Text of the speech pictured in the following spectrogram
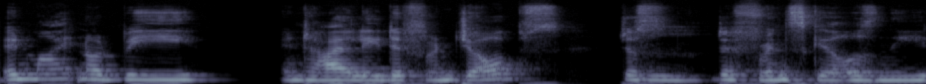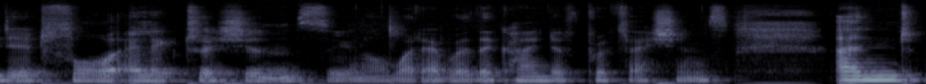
it might not be entirely different jobs, just mm. different skills needed for electricians, you know, whatever the kind of professions. And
